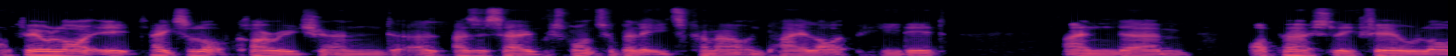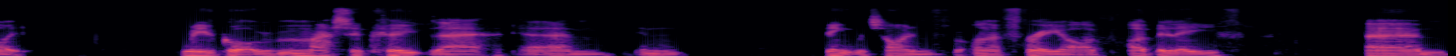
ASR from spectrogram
I feel like it takes a lot of courage and, uh, as I say, responsibility to come out and play like he did. And um, I personally feel like we've got a massive coup there. Um, in I think we're signing on a free, I, I believe. Um,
